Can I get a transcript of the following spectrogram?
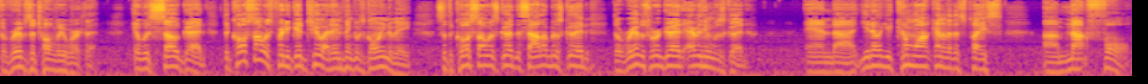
the ribs are totally worth it. It was so good. The coleslaw was pretty good too. I didn't think it was going to be. So the coleslaw was good. The salad was good. The ribs were good. Everything was good. And, uh, you know, you come walking out of this place, um, not full.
